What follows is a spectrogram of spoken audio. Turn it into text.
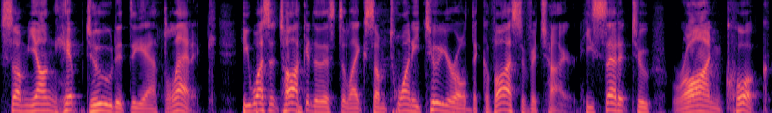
some young hip dude at the Athletic. He wasn't talking to this to like some 22 year old that Kovacevic hired. He said it to Ron Cook,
